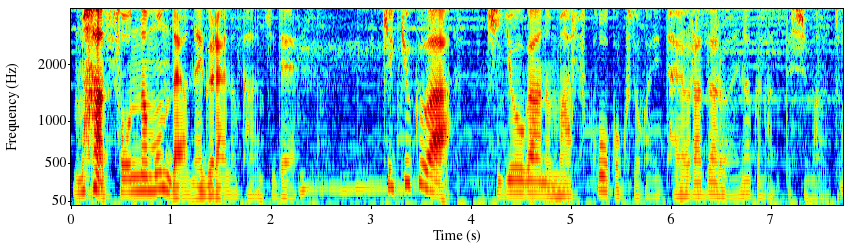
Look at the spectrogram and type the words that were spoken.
まあそんなもんだよねぐらいの感じで結局は企業側のマス広告とかに頼らざるを得なくなってしまうと。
